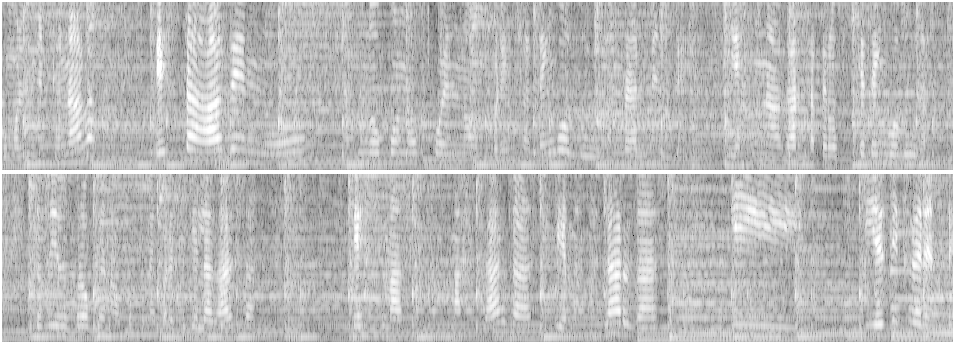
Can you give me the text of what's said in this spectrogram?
como les mencionaba, esta ave no, no conozco el nombre, o sea, tengo dudas realmente si es una garza, pero es que tengo dudas. Entonces yo creo que no, porque me parece que la garza es más, más larga, sus piernas más largas y es diferente,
